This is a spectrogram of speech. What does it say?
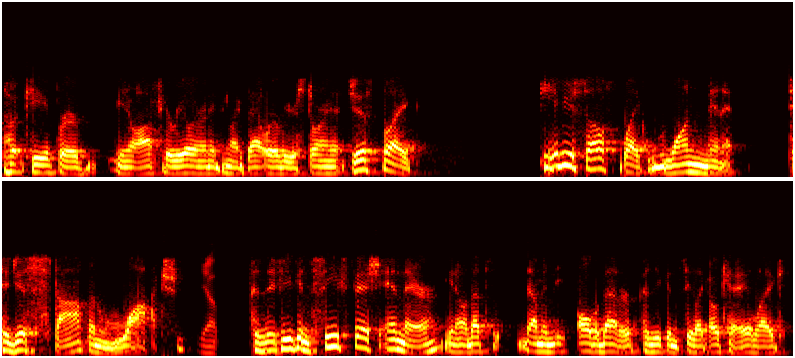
hook keep or you know off your reel or anything like that, wherever you're storing it. Just like give yourself like one minute to just stop and watch. Yep. Because if you can see fish in there, you know that's I mean all the better because you can see like okay like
